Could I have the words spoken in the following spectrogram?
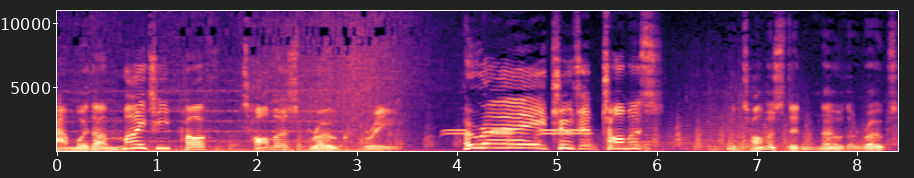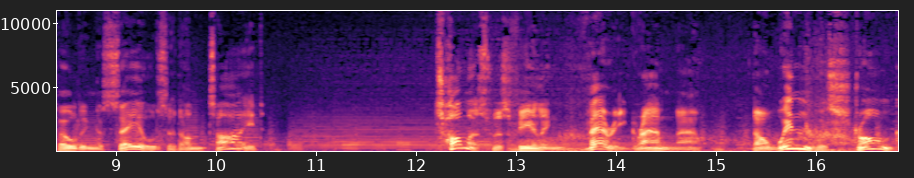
and with a mighty puff, Thomas broke free. Hooray! tooted Thomas. But Thomas didn't know the ropes holding the sails had untied. Thomas was feeling very grand now. The wind was strong.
